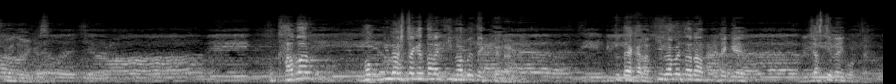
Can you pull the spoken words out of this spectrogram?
শহীদ হয়ে গেছে। খাবার ভোগ বিলাসটাকে তারা কীভাবে দেখতে না একটু দেখালাম, কীভাবে তারা এটাকে জাস্টিফাই করতেন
